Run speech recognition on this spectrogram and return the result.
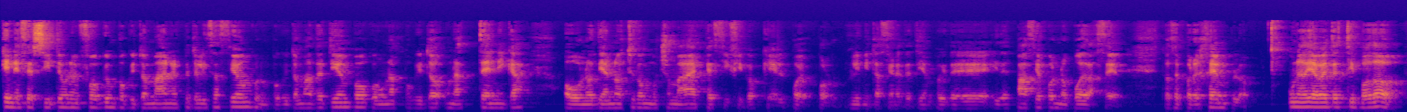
que necesite un enfoque un poquito más en especialización, con un poquito más de tiempo, con unas, poquito, unas técnicas o unos diagnósticos mucho más específicos que él, pues, por limitaciones de tiempo y de, y de espacio, pues no puede hacer. Entonces, por ejemplo, una diabetes tipo 2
